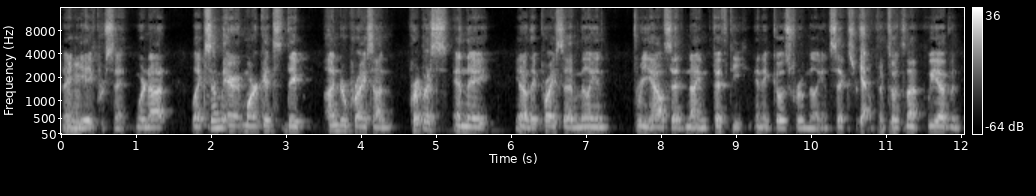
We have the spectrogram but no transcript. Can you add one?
Mm-hmm. 98%. percent We're not like some markets, they underprice on purpose and they, you know, they price a million three house at 950 and it goes for a million six or Yeah. something. So it's not, we haven't,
